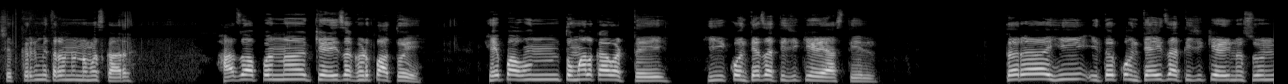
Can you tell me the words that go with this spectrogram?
शेतकरी मित्रांनो नमस्कार. हा जो आपण केळीचा घड पाहतोय हे पाहून तुम्हाला काय वाटतंय? ही कोणत्या जातीची केळी असतील? तर ही इतर कोणत्याही जातीची केळी नसून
